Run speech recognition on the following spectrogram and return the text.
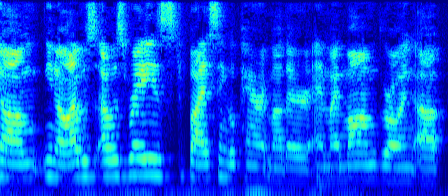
um, you know, I was I was raised by a single parent mother, and my mom growing up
